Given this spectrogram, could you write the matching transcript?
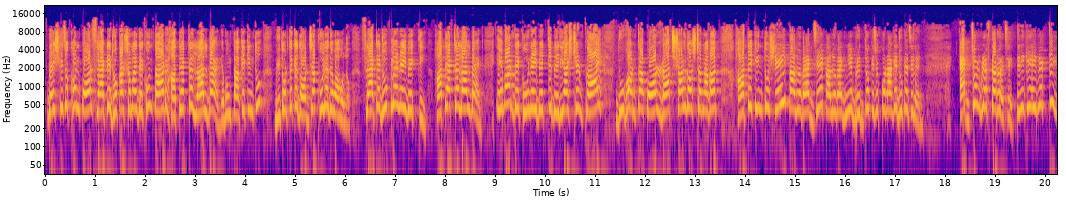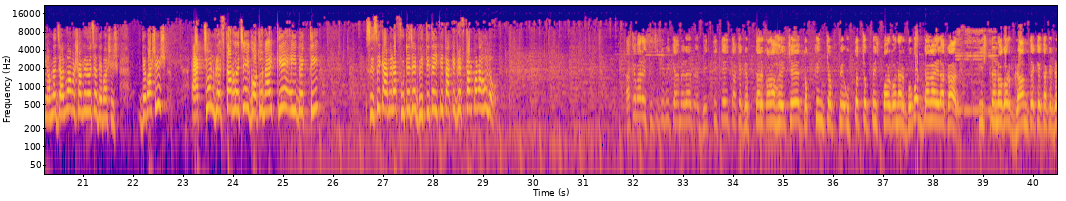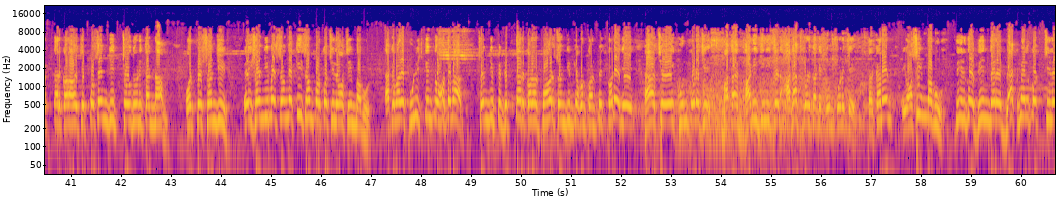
বেশ কিছুক্ষণ পর ফ্ল্যাটে ঢোকার সময় দেখুন তার হাতে একটা লাল ব্যাগ এবং তাকে কিন্তু ভিতর থেকে দরজা খুলে দেওয়া হলো। ফ্ল্যাটে ঢুকলেন এই ব্যক্তি, হাতে একটা লাল ব্যাগ। এবার দেখুন এই ব্যক্তি বেরিয়ে আসছেন প্রায় দু ঘণ্টা পর, রাত সাড়ে দশটা নাগাদ। হাতে কিন্তু সেই কালো ব্যাগ, যে কালো ব্যাগ নিয়ে বৃদ্ধ কিছুক্ষণ আগে ঢুকেছিলেন। একজন গ্রেফতার হয়েছে। তিনি কি এই ব্যক্তি? আমরা জানব, আমার সঙ্গে রয়েছে দেবাশিস। দেবাশিস, একজন গ্রেফতার হয়েছে এই ঘটনায়। কে এই ব্যক্তি? সিসি ক্যামেরা ফুটেজের ভিত্তিতেই কি তাকে গ্রেফতার করা হলো? একেবারে সিসিটিভি ক্যামেরার ভিত্তিতেই তাকে গ্রেপ্তার করা হয়েছে দক্ষিণ চব্বিশ, উত্তর চব্বিশ পরগনার গোবরডাঙ্গা এলাকার কৃষ্ণনগর গ্রাম থেকে তাকে গ্রেপ্তার করা হয়েছে। প্রসেনজিৎ চৌধুরী তার নাম। ওরফে সঞ্জীব। এই সঞ্জীবের সঙ্গে কি সম্পর্ক ছিল অসীম বাবুর একেবারে পুলিশ কিন্তু হতবাক। সঞ্জীবকে গ্রেপ্তার করার পর সঞ্জীব যখন কনফেস করে যে হ্যাঁ সে এই খুন করেছে, মাথায় ভারী জিনিসের আঘাত করে তাকে খুন করেছে। তার কারণ এই অসীম বাবু দীর্ঘদিন ধরে ব্ল্যাকমেল করছিল।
